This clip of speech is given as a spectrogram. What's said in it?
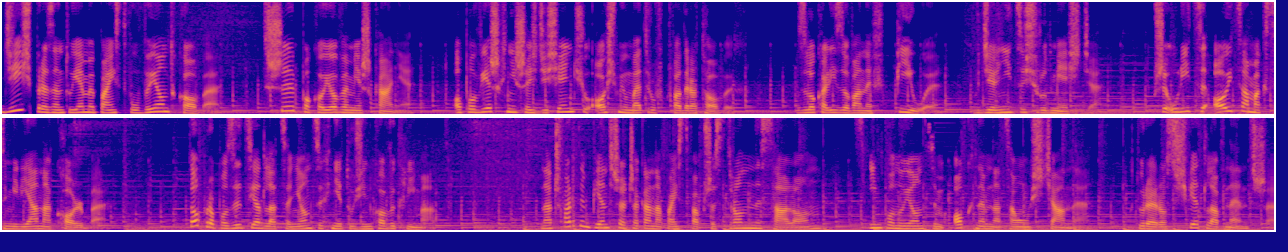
Dziś prezentujemy Państwu wyjątkowe, trzypokojowe mieszkanie o powierzchni 68 m2, zlokalizowane w Piły, w dzielnicy Śródmieście, przy ulicy Ojca Maksymiliana Kolbe. To propozycja dla ceniących nietuzinkowy klimat. Na czwartym piętrze czeka na Państwa przestronny salon z imponującym oknem na całą ścianę, które rozświetla wnętrze.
